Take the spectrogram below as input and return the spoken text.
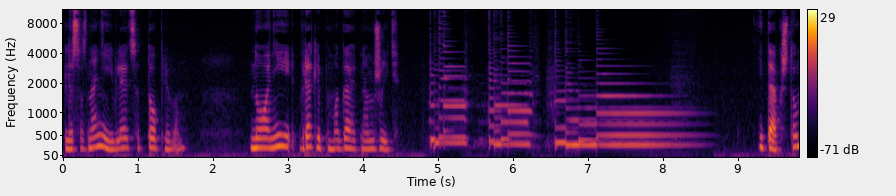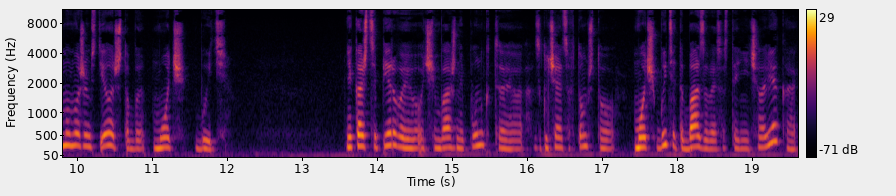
для сознания являются топливом, но они вряд ли помогают нам жить. Итак, что мы можем сделать, чтобы мочь быть? Мне кажется, первый очень важный пункт э, заключается в том, что мочь быть — это базовое состояние человека,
